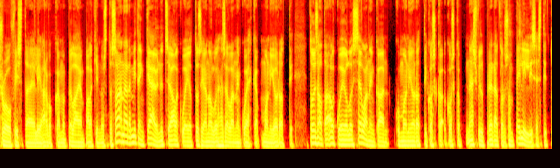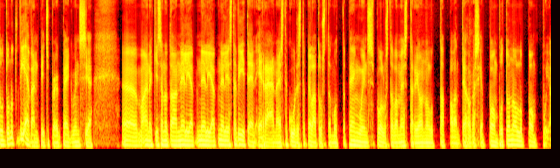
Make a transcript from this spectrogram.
Trophysta, eli arvokkaimman pelaajan palkinnosta. Saa nähdä, miten käy. Nyt se alku ei ole tosiaan ollut ihan sellainen kuin ehkä moni odotti. Toisaalta alku ei ollut sellainenkaan kuin moni odotti, koska, koska Nashville Predators on pelillisesti tuntunut vievän Pittsburgh Penguinsia. Ö, ainakin sanotaan neljä, neljä, neljästä viiteen erää näistä kuudesta pelatusta, mutta Penguins puolustava mestari on ollut tappavan tehokas ja pomput on ollut pomppuja,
